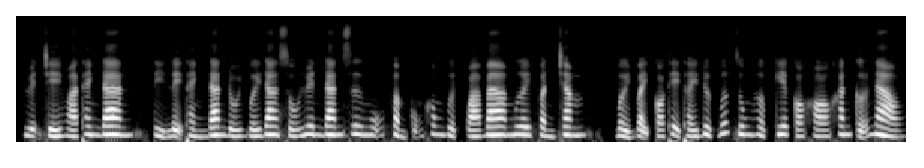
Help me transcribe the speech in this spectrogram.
Luyện chế hóa thanh đan, tỷ lệ thành đan đối với đa số luyện đan sư ngũ phẩm cũng không vượt quá 30%. Bởi vậy có thể thấy được bước dung hợp kia có khó khăn cỡ nào.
